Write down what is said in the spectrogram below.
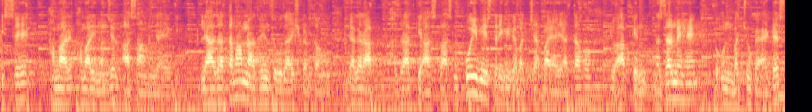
اس سے ہمارے ہماری منزل آسان ہو جائے گی۔ لہٰذا تمام ناظرین سے گزارش کرتا ہوں کہ اگر آپ حضرات کے آس پاس میں کوئی بھی اس طریقے کا بچہ پایا جاتا ہو جو آپ کے نظر میں ہے، تو ان بچوں کا ایڈریس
